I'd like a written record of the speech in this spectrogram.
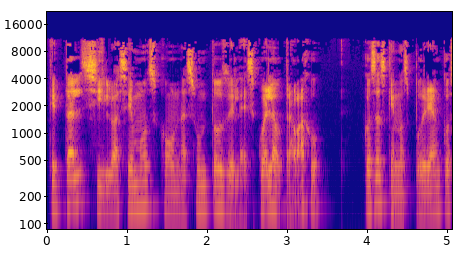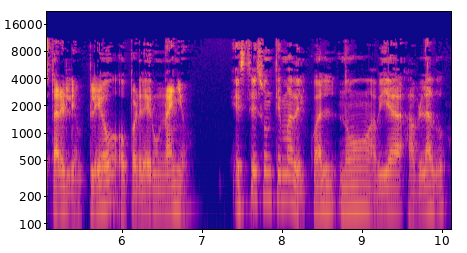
¿Qué tal si lo hacemos con asuntos de la escuela o trabajo? Cosas que nos podrían costar el empleo o perder un año. Este es un tema del cual no había hablado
